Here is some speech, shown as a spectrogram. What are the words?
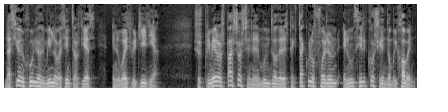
nació en junio de 1910 en West Virginia, sus primeros pasos en el mundo del espectáculo fueron en un circo siendo muy joven.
